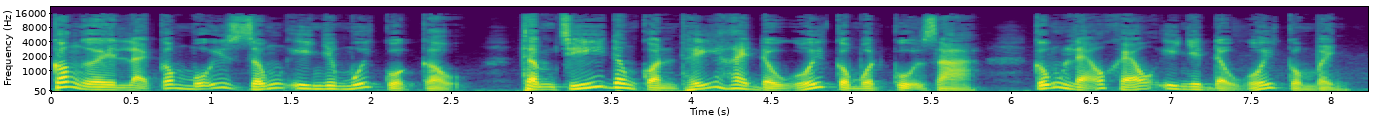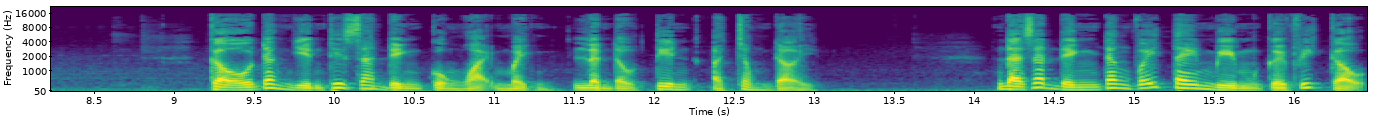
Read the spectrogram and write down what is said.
Có người lại có mũi giống y như mũi của cậu. Thậm chí đông còn thấy hai đầu gối của một cụ già cũng lẽo khéo y như đầu gối của mình. Cậu đang nhìn thấy gia đình của ngoại mình lần đầu tiên ở trong đời. Đại gia đình đang vẫy tay mỉm cười với cậu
